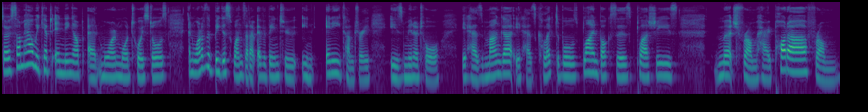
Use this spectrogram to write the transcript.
So somehow we kept ending up at more and more toy stores, and one of the biggest ones that I've ever been to in any country is Minotaur. It has manga, it has collectibles, blind boxes, plushies, merch from Harry Potter, from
